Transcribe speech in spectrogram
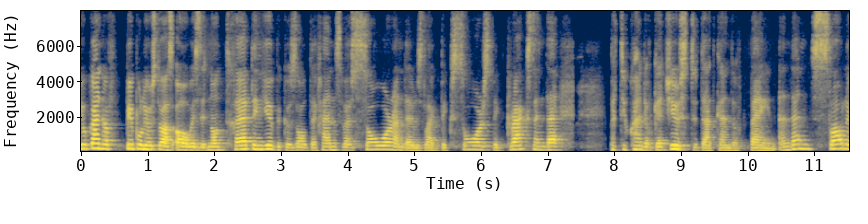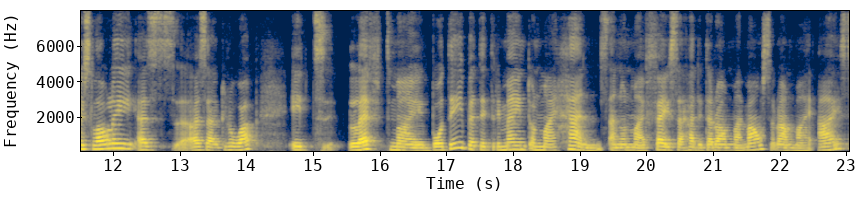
you kind of people used to ask oh is it not hurting you because all the hands were sore and there was like big sores big cracks in there but you kind of get used to that kind of pain. And then slowly slowly as as i grew up it left my body but it remained on my hands and on my face. I had it around my mouth around my eyes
